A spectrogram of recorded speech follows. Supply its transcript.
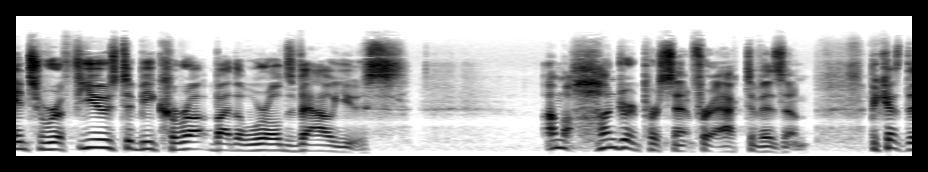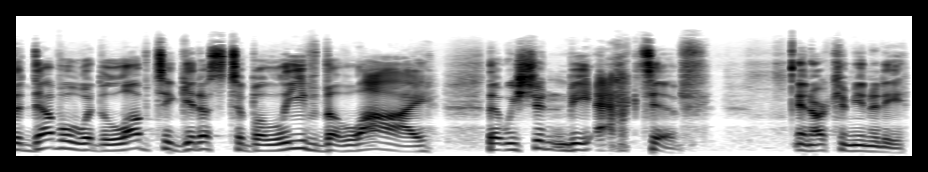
and to refuse to be corrupt by the world's values. I'm 100% for activism because the devil would love to get us to believe the lie that we shouldn't be active in our community.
